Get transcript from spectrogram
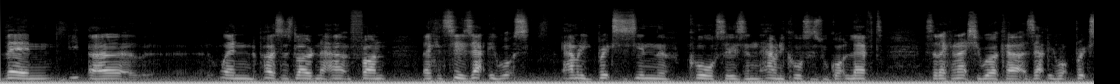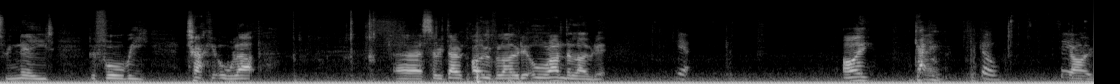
then uh, when the person's loading it out in front they can see exactly what's how many bricks is in the courses and how many courses we've got left so they can actually work out exactly what bricks we need before we chuck it all up uh, so we don't overload it or underload it. I game Go. See. Go.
